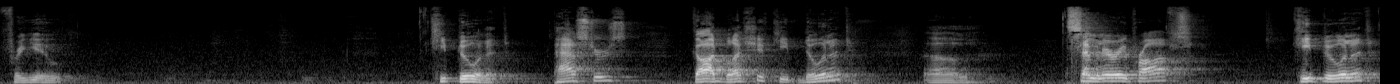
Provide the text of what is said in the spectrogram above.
for you. Keep doing it. Pastors, God bless you. Keep doing it. um, seminary profs. Keep doing it.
